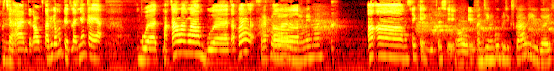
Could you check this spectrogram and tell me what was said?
kerjaan. Kamu- tapi kamu deadline-nya kayak buat makalah lah buat apa Rapper lah dan eh, lain-lain lah. uh -uh, maksudnya kayak gitu sih Wow, anjingku berisik sekali you guys.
